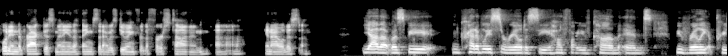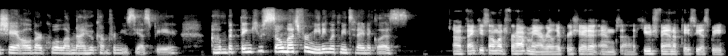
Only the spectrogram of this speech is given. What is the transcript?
put into practice many of the things that I was doing for the first time uh, in Isla Vista. Yeah, that must be incredibly surreal to see how far you've come. And we really appreciate all of our cool alumni who come from UCSB. Um, but thank you so much for meeting with me today, Nicholas. Uh, thank you so much for having me. I really appreciate it and a uh, huge fan of KCSB.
